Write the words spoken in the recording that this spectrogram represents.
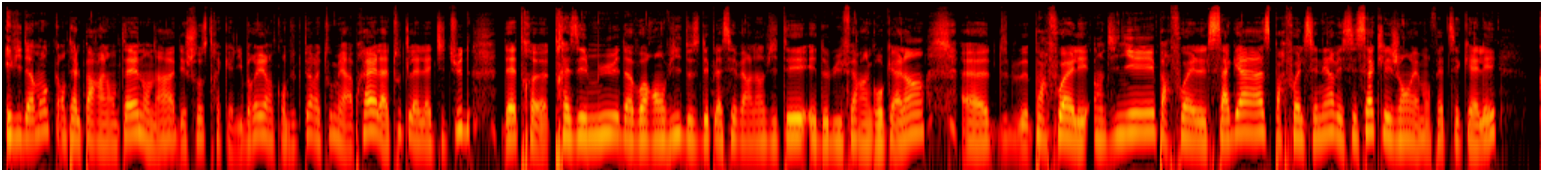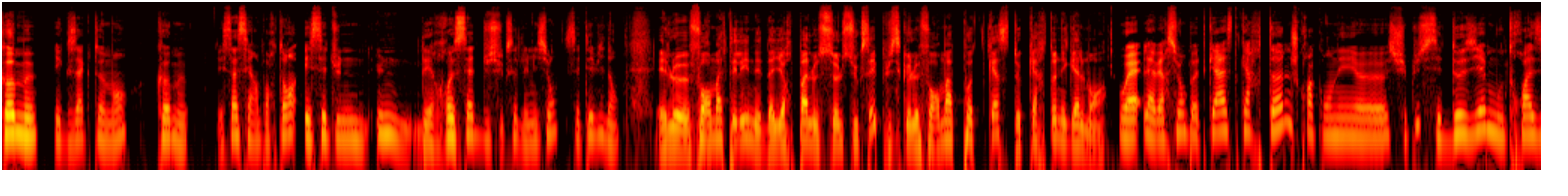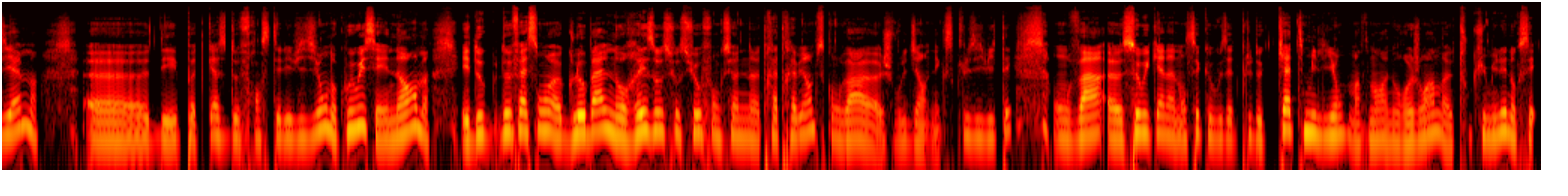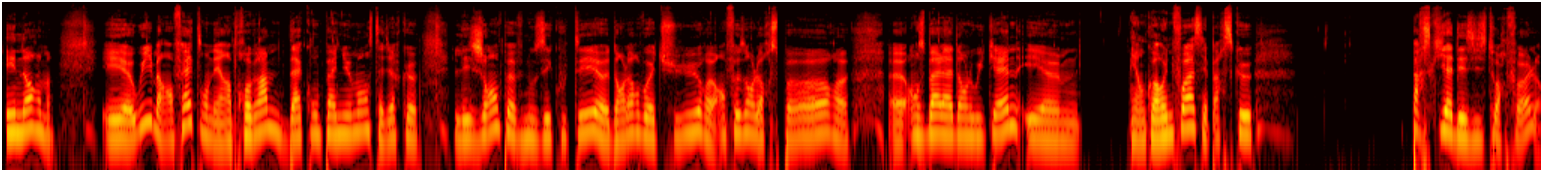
Évidemment, quand elle part à l'antenne, on a des choses très calibrées, un conducteur et tout, mais après, elle a toute la latitude d'être euh, très émue et d'avoir envie de se déplacer vers l'invité et de lui faire un gros câlin. Euh, parfois, elle est indignée, parfois, elle s'agace, parfois, elle s'énerve, et c'est ça que les gens aiment, en fait, c'est qu'elle est comme eux, exactement comme eux. Et ça, c'est important. Et c'est une, une, des recettes du succès de l'émission, c'est évident. Et le format télé n'est d'ailleurs pas le seul succès, puisque le format podcast cartonne également. Hein. Ouais, la version podcast cartonne. Je crois qu'on est, euh, je sais plus si c'est deuxième ou troisième euh, des podcasts de France Télévisions. Donc oui, oui, c'est énorme. Et de, de façon euh, globale, nos réseaux sociaux fonctionnent très très bien, puisqu'on va, je vous le dis en exclusivité, on va ce week-end annoncer que vous êtes plus de 4 millions maintenant à nous rejoindre, tout cumulé. Donc c'est énorme. Et euh, oui, bah, en fait, on est un programme d'accompagnement, c'est-à-dire que les gens peuvent nous écouter euh, dans leur voiture, euh, en faisant leur sport, en se baladant le week-end. Et, et encore une fois, c'est parce que parce qu'il y a des histoires folles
